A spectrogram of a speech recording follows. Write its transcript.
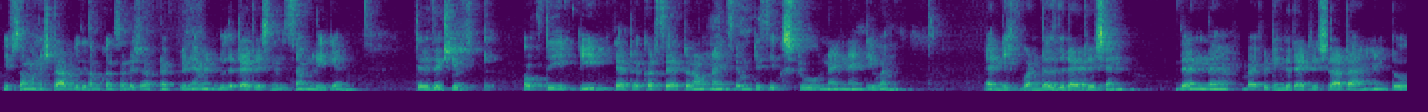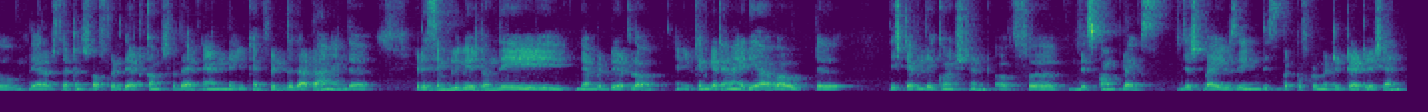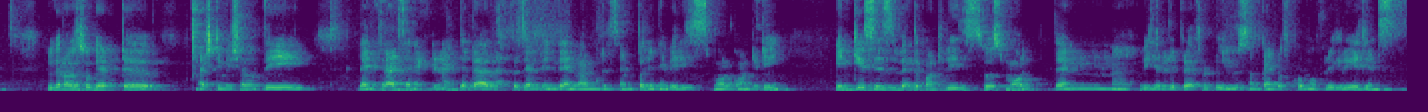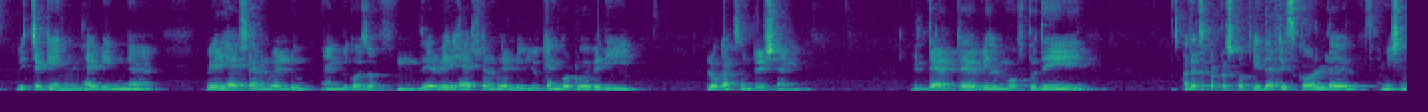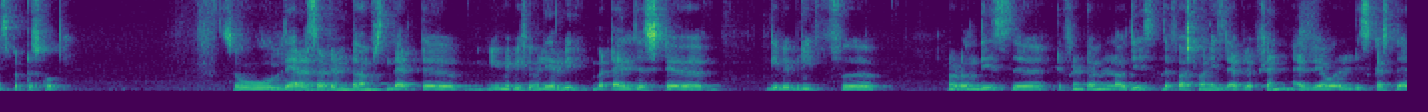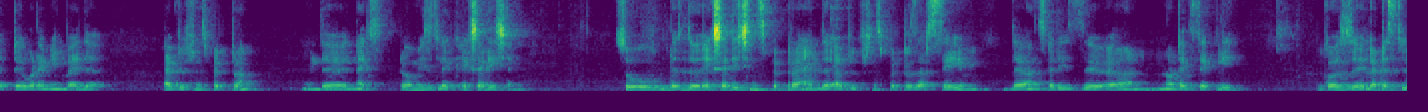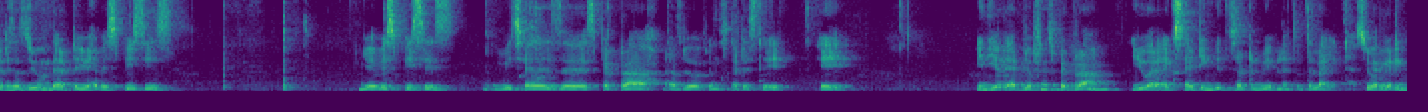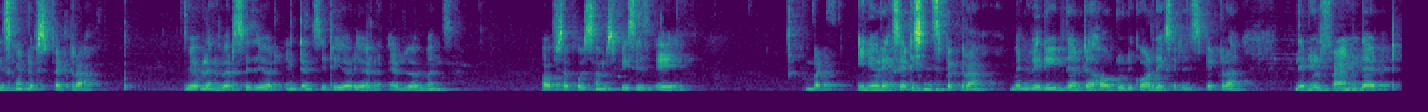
if someone start with some concentration of neptunium and do the titration with some ligand there is a shift of the peak that occurs at around 976 to 991 and if one does the titration then uh, by fitting the titration data into there are certain software that comes for that and you can fit the data and the it is simply based on the Lambert-Beer law and you can get an idea about uh, the stability constant of uh, this complex just by using the spectrophotometric titration. You can also get uh, estimation of the lanthanides and actinides that are present in the environmental sample in a very small quantity. In cases when the quantity is so small, then uh, we generally prefer to use some kind of chromophoric reagents, which again having uh, very high Epsilon value, and because of their very high Epsilon value, you can go to a very low concentration. With that, uh, we'll move to the other spectroscopy that is called uh, emission spectroscopy. So there are certain terms that uh, you may be familiar with, but I'll just uh, give a brief uh, note on these uh, different terminologies. The first one is absorption, as we have already discussed that uh, what I mean by the absorption spectra. And the next term is like excitation. So does the excitation spectra and the absorption spectra are same? The answer is uh, not exactly because let us let us assume that you have a species you have a species which has a spectra absorption let us say A. In your absorption spectra, you are exciting with certain wavelength of the light. So you are getting this kind of spectra, wavelength versus your intensity or your absorbance of suppose some species A. But in your excitation spectra, when we read that how to record the excitation spectra, then you'll find that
